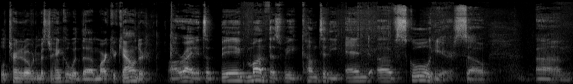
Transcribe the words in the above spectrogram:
we'll turn it over to Mr. Hinkle with the mark your calendar. All right, it's a big month as we come to the end of school here. So um,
